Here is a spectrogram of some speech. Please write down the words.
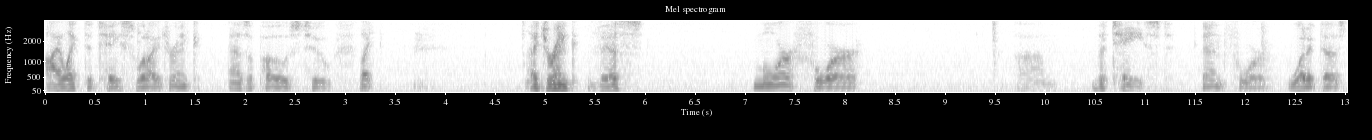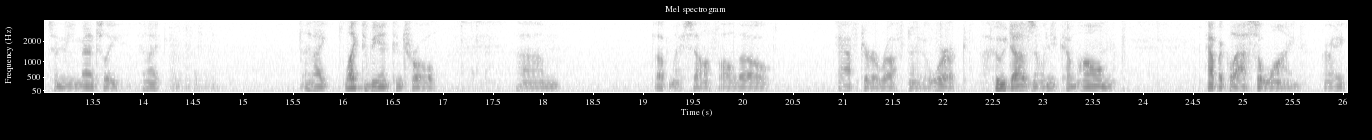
I like to taste what I drink as opposed to like I drink this more for um, the taste than for what it does to me mentally, and I and I like to be in control um, of myself, although after a rough night of work, who doesn't when you come home have a glass of wine, right?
